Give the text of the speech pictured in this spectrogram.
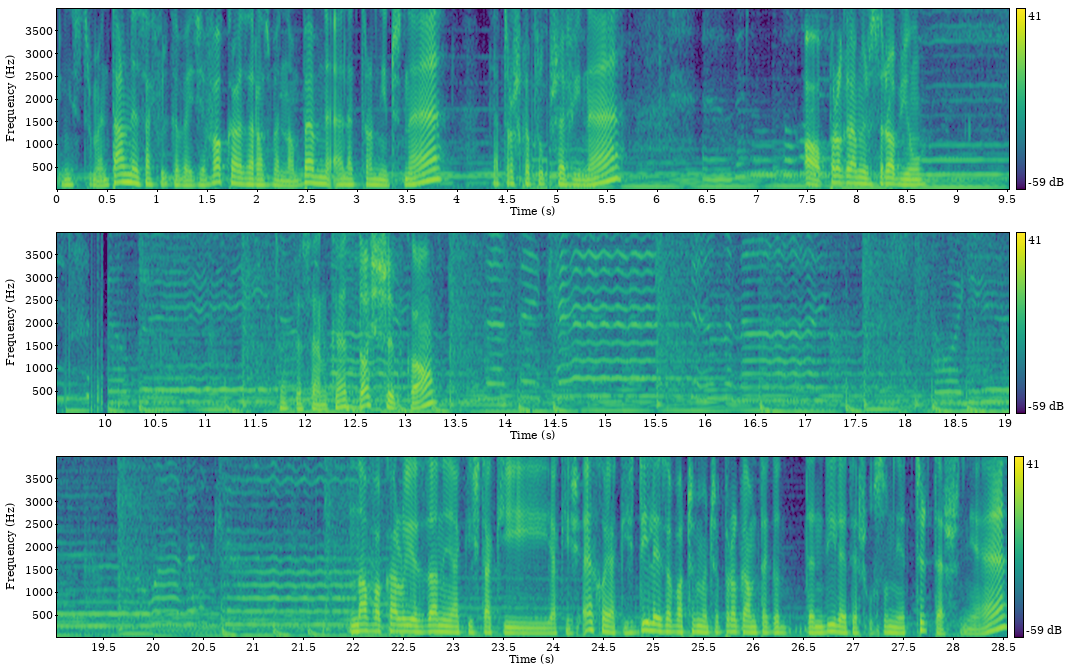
instrumentalny, za chwilkę wejdzie wokal, zaraz będą bębny elektroniczne. Ja troszkę tu przewinę. O, program już zrobił tę piosenkę dość szybko. Na wokalu jest dany jakiś taki, jakieś echo, jakiś delay. Zobaczymy, czy program tego, ten delay też usunie, czy też nie.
